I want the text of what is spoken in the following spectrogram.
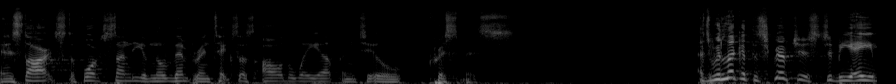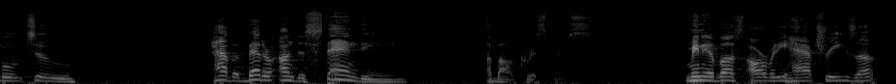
And it starts the fourth Sunday of November and takes us all the way up until Christmas. As we look at the scriptures to be able to have a better understanding about Christmas. Many of us already have trees up.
